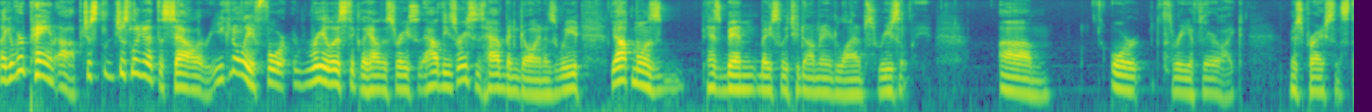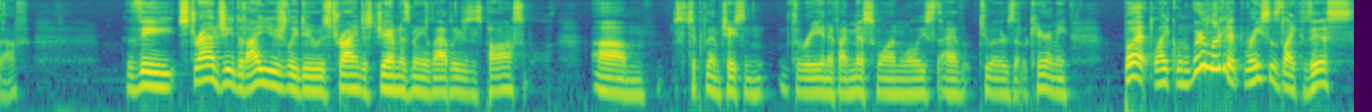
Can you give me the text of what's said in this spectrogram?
like if we're paying up. Just just looking at the salary, you can only afford realistically how this race how these races have been going. As we the optimal has been basically two dominated lineups recently, um, or three if they're like mispriced and stuff. The strategy that I usually do is try and just jam as many lap leaders as possible. Um, so typically I'm chasing three, and if I miss one, well, at least I have two others that'll carry me. But like when we're looking at races like this,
